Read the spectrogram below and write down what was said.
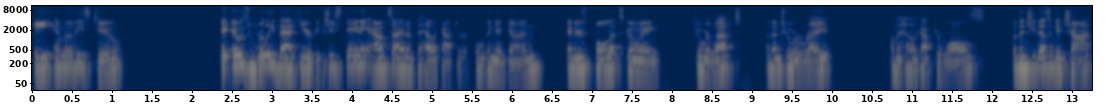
hate in movies too. It, it was really bad here because she's standing outside of the helicopter holding a gun, and there's bullets going to her left and then to her right on the helicopter walls. But then she doesn't get shot.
